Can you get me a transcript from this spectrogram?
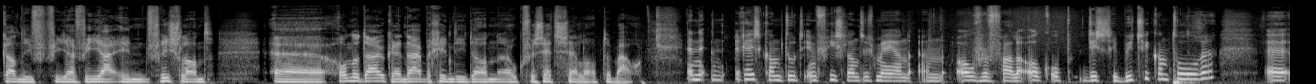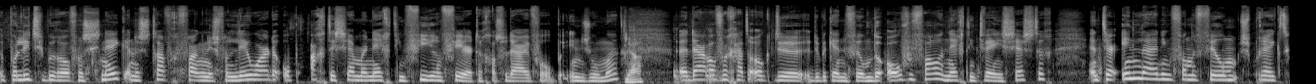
kan hij via via in Friesland onderduiken. En daar begint hij dan ook verzetcellen op te bouwen. En Reeskamp doet in Friesland dus mee aan, aan overvallen... ook op distributiekantoren. Uh, het politiebureau van Sneek en de strafgevangenis van Leeuwarden... op 8 december 1944, als we daar even op inzoomen. Ja. Uh, daarover gaat ook de, de bekende film De Overval in 1962. En ter inleiding van de film spreekt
